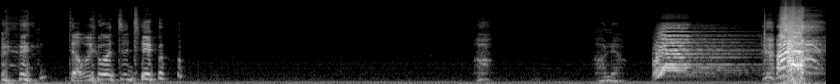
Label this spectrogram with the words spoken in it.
Tell me what to do. oh no. Ah!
